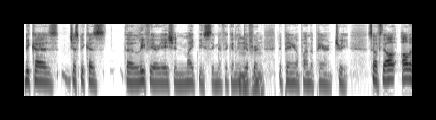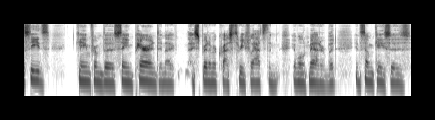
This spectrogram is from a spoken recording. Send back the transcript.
because just because the leaf variation might be significantly different depending upon the parent tree. So if the, all, all the seeds came from the same parent and I, I spread them across three flats, then it won't matter. But in some cases,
